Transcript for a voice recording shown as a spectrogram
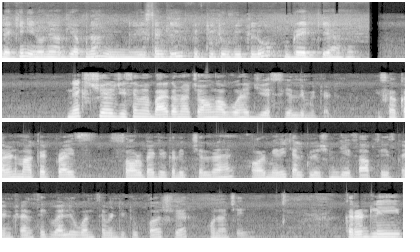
लेकिन इन्होंने अभी अपना recently fifty two week low break किया है। नेक्स्ट शेयर जिसे मैं बाय करना चाहूँगा, वो है G S C L limited इसका करंट मार्केट प्राइस सौ रुपये के करीब चल रहा है और मेरी कैलकुलेशन के हिसाब से इसका इंट्रेंसिक वैल्यू 172 पर शेयर होना चाहिए। करंटली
